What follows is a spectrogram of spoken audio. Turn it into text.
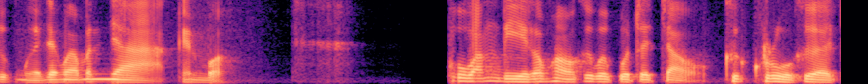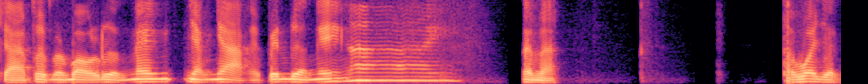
ทุกเหมือนจังว่ามันยากเห็นบ่ผู้หวังดีกับเฮาคือพระพุทธเจ้า คือครูคืออาจารย์เพิ่นมันเว้าเรื่องง่ายยากๆให้เป็นเรื่องง่ายๆนั่นน่ะถ้าว่าอยาก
